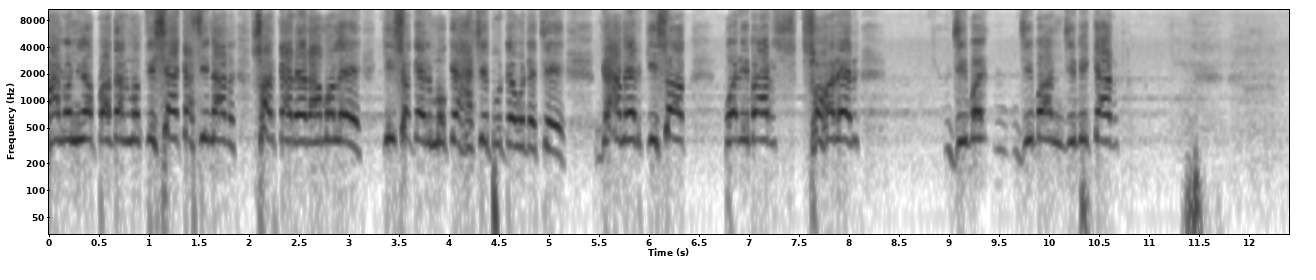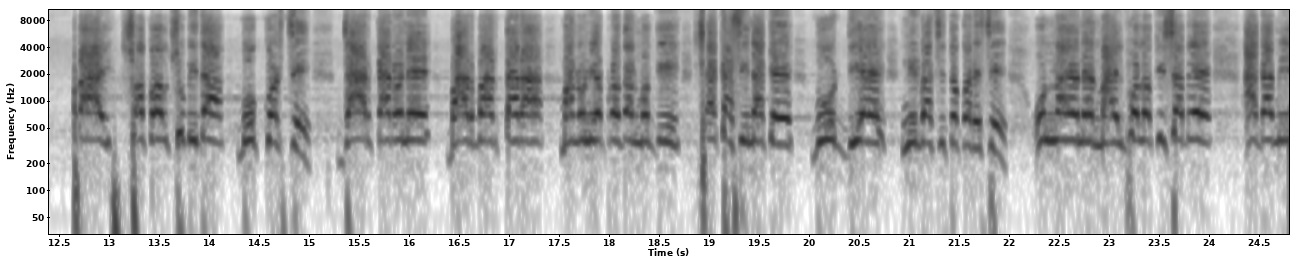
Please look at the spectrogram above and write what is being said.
মাননীয় প্রধানমন্ত্রী শেখ হাসিনার সরকারের আমলে কৃষকের মুখে হাসি ফুটে উঠেছে। গ্রামের কৃষক পরিবার, শহরের জীবন জীবিকার প্রায় সকল সুবিধা বুক করছে। যার কারণে বারবার তারা মাননীয় প্রধানমন্ত্রী শেখ হাসিনাকে ভোট দিয়ে নির্বাচিত করেছে। উন্নয়নের মাইল ফলক হিসাবে আগামী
